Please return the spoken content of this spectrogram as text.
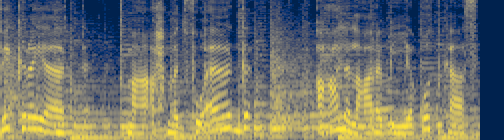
ذكريات مع أحمد فؤاد على العربية بودكاست.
